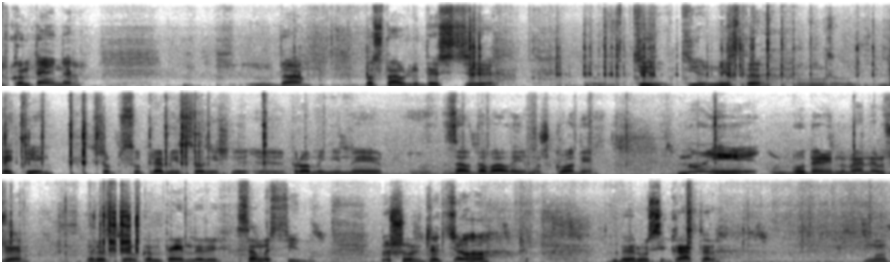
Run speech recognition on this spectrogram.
в контейнер. Да, поставлю десь в ті, ті місто, де тінь, щоб су- прямі сонячні е, промені не завдавали йому шкоди. Ну і буде він у мене вже рости в контейнері самостійно. Ну що ж, для цього беру секатор от,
